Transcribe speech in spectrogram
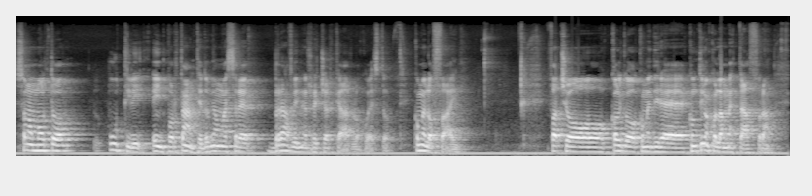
sono molto utili e importanti e dobbiamo essere bravi nel ricercarlo questo come lo fai faccio colgo come dire continuo con la metafora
